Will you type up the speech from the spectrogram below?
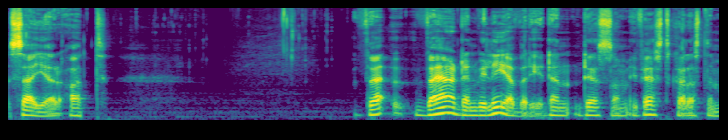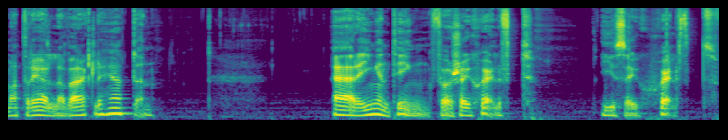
säger att världen vi lever i, den, det som i väst kallas den materiella verkligheten, är ingenting för sig självt, i sig självt.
